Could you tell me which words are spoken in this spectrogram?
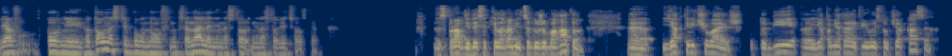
я в повній готовності був, але функціонально не на 100%. Не на 100%. Справді 10 кілограмів це дуже багато. Е, Як ти відчуваєш? Тобі е, я пам'ятаю твій виступ в Черкасах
